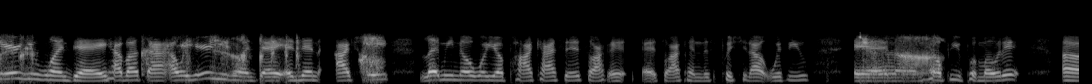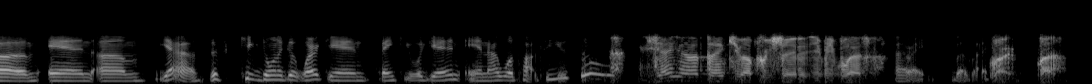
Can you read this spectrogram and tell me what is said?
hear you one day. How about that? I will hear you one day, and then actually let me know where your podcast is, so I can so I can just push it out with you and um, help you promote it. Um, and um, yeah, just keep doing a good work and thank you again. And I will talk to you soon. Yeah, yeah, thank you. I appreciate it. You be blessed. All right. Bye bye. Bye. Bye.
